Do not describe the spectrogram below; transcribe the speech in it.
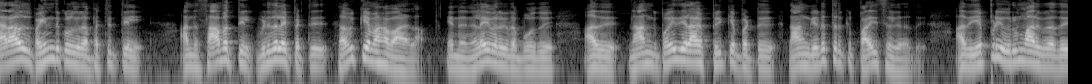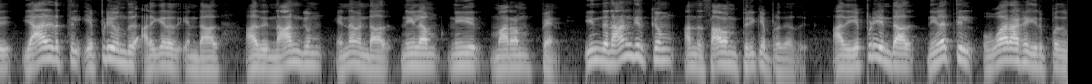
யாராவது பகிர்ந்து கொள்கிற பட்சத்தில் அந்த சாபத்தில் விடுதலை பெற்று சௌக்கியமாக வாழலாம் என்ற நிலை வருகிற போது அது நான்கு பகுதிகளாக பிரிக்கப்பட்டு நான்கு இடத்திற்கு பறை செல்கிறது. அது எப்படி உருமாறுகிறது? யாரிடத்தில் எப்படி வந்து அடைகிறது என்றால் அது நான்கும் என்னவென்றால் நிலம் நீர் மரம் பெண் இந்த நான்கிற்கும் அந்த சாபம் பிரிக்கப்படுகிறது. அது எப்படி என்றால் நிலத்தில் ஒவ்வாறாக இருப்பது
